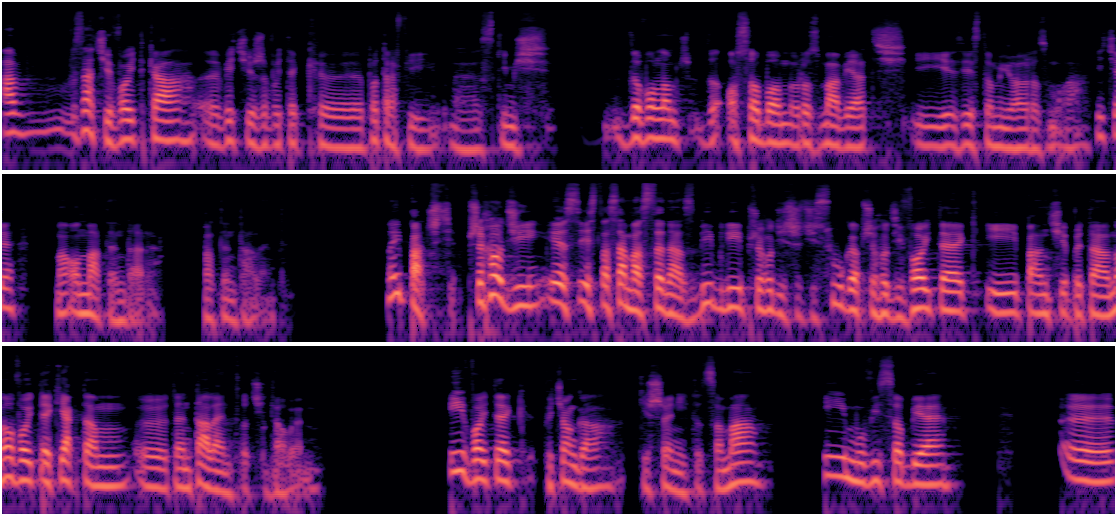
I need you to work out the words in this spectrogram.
a znacie Wojtka, wiecie, że Wojtek potrafi z kimś dowolną osobą rozmawiać i jest, jest to miła rozmowa. Wiecie, ma, on ma ten dar, ma ten talent. No i patrzcie, przechodzi, jest, jest ta sama scena z Biblii, przechodzi trzeci sługa, przechodzi Wojtek i pan się pyta, no Wojtek, jak tam y, ten talent, co ci dałem? I Wojtek wyciąga z kieszeni to, co ma i mówi sobie, y,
